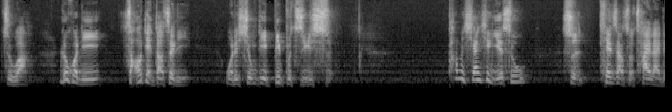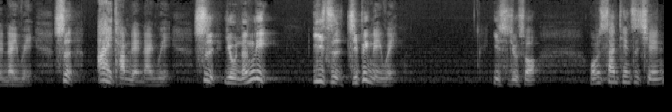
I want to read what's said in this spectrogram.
主啊，如果你早点到这里，我的兄弟必不至于死。”他们相信耶稣是天上所差来的那一位，是。爱他们的那一位是有能力医治疾病的一位，意思就是说，我们三天之前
